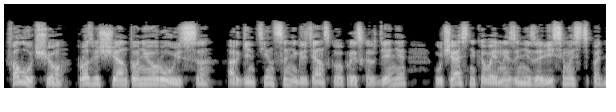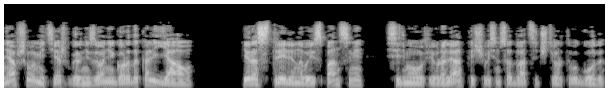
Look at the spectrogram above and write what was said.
Фалуччо, прозвище Антонио Руиса, аргентинца негритянского происхождения, участника войны за независимость, поднявшего мятеж в гарнизоне города Кальяо и расстрелянного испанцами 7 февраля 1824 года.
